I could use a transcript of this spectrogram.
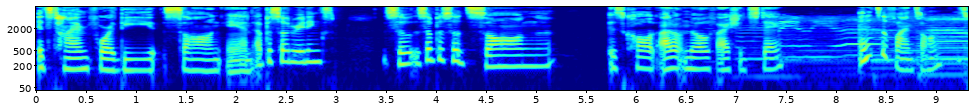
it's time for the song and episode ratings. So, this episode's song is called I Don't Know If I Should Stay. And it's a fine song. It's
